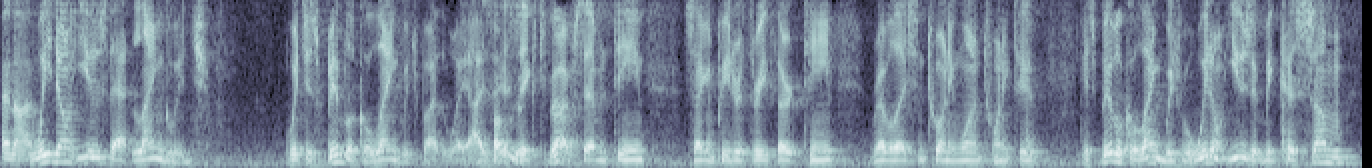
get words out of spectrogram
And I We don't use that language, which is biblical language, by the way. Isaiah Oh, 65, yeah. 17, 2 Peter 3, 13, Revelation 21, 22. It's biblical language, but we don't use it because some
